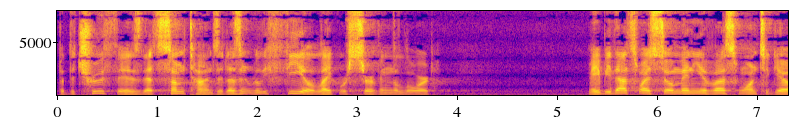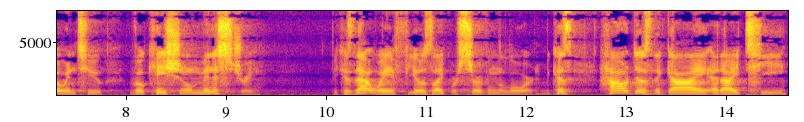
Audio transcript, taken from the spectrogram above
But the truth is that sometimes it doesn't really feel like we're serving the Lord. Maybe that's why so many of us want to go into vocational ministry, because that way it feels like we're serving the Lord. Because how does the guy at IT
